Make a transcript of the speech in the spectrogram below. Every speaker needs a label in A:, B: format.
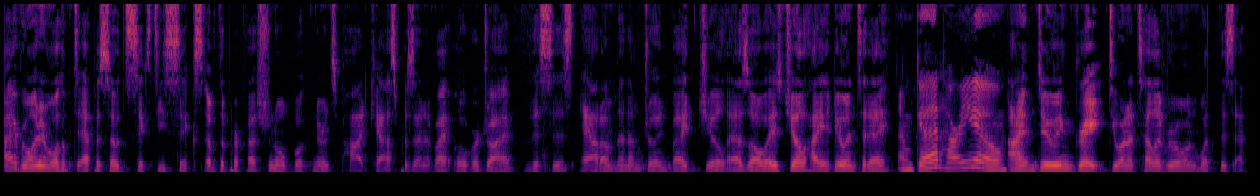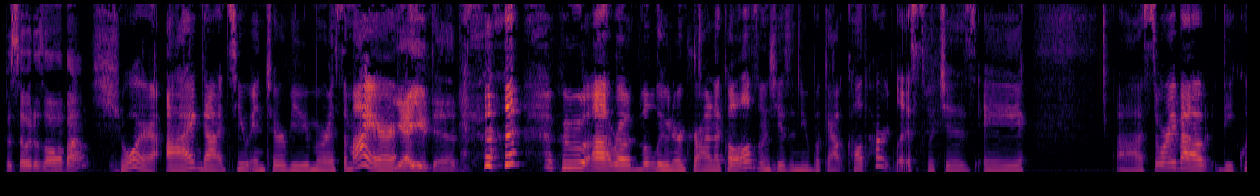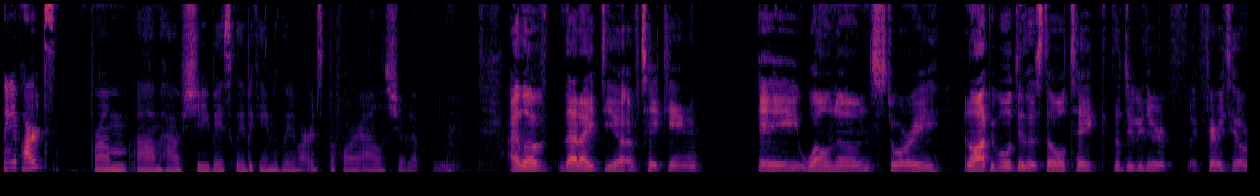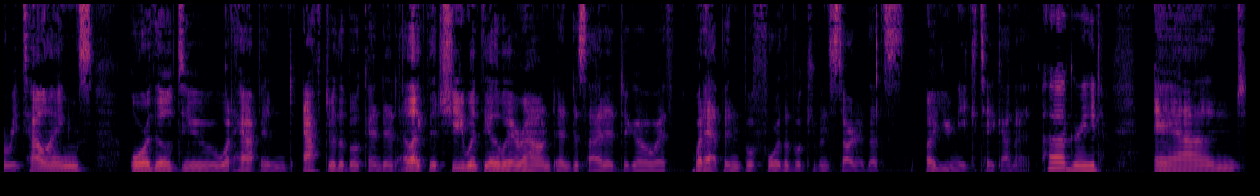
A: Hi, everyone, and welcome to episode 66 of the Professional Book Nerds podcast presented by Overdrive. This is Adam, and I'm joined by Jill, as always. Jill, how you doing today?
B: I'm good. How are you?
A: I'm doing great. Do you want to tell everyone what this episode is all about?
B: Sure. I got to interview Marissa Meyer,
A: Yeah, you did.
B: who uh, wrote the Lunar Chronicles, and she has a new book out called Heartless, which is a uh, story about the Queen of Hearts from um, how she basically became the Queen of Hearts before Alice showed up.
A: I love that idea of taking a well-known story, and a lot of people will do this. They'll take, they'll do either like fairy tale retellings, or they'll do what happened after the book ended. I like that she went the other way around and decided to go with what happened before the book even started. That's a unique take on it.
B: Agreed.
A: And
